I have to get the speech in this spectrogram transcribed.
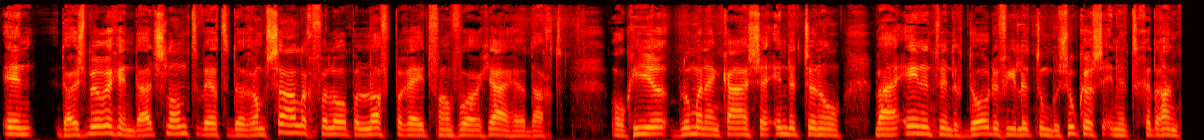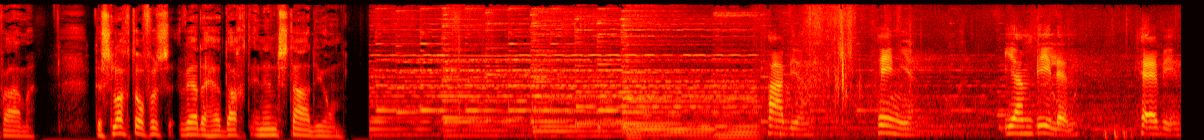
In Duisburg in Duitsland werd de rampzalig verlopen Love van vorig jaar herdacht. Ook hier bloemen en kaarsen in de tunnel waar 21 doden vielen toen bezoekers in het gedrang kwamen. De slachtoffers werden herdacht in een stadion. Fabian, Henja, Jan Willem, Kevin.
